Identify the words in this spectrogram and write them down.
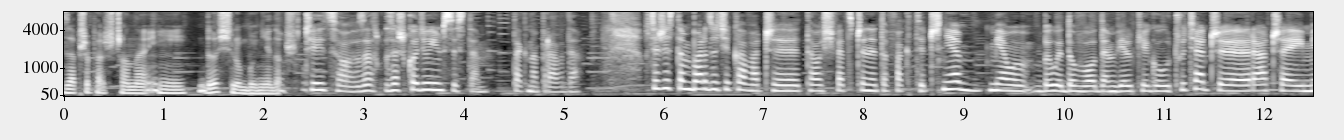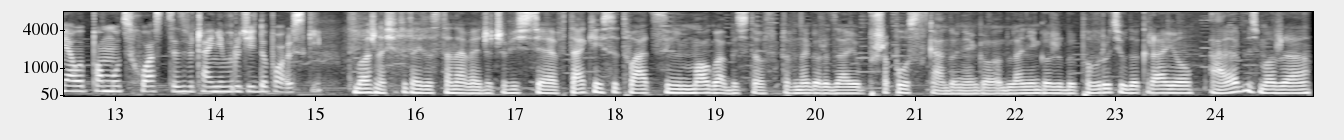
zaprzepaszczone i do ślubu nie doszło. Czyli co? Zaszkodził im system, tak naprawdę. Chociaż jestem bardzo ciekawa, czy te oświadczyny to faktycznie miały, były dowodem wielkiego uczucia, czy raczej miały pomóc chłasce zwyczajnie wrócić do Polski. Można się tutaj zastanawiać. Rzeczywiście w takiej sytuacji mogła być to pewnego rodzaju przepustka do niego, dla niego, żeby powrócił do kraju, ale być może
